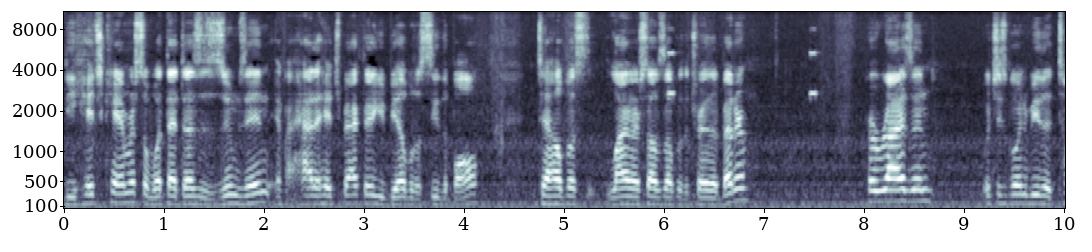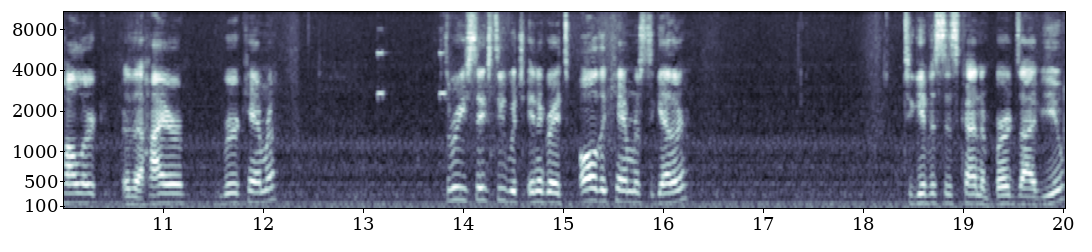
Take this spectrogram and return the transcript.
the hitch camera. So what that does is zooms in. If I had a hitch back there, you'd be able to see the ball to help us line ourselves up with the trailer better. Horizon, which is going to be the taller or the higher rear camera. 360, which integrates all the cameras together to give us this kind of bird's eye view.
